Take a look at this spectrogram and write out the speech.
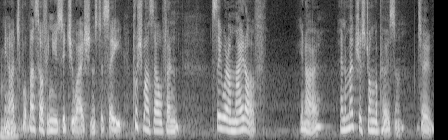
You Mm-hmm. know, to put myself in new situations, to see, push myself, and see what I'm made of. You know, and it makes you a stronger person too.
